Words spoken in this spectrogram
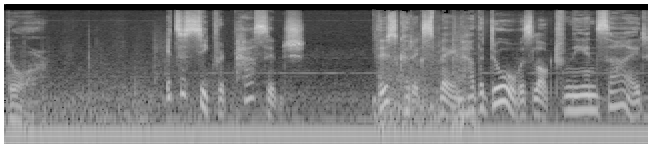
Door. It's a secret passage. This could explain how the door was locked from the inside.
